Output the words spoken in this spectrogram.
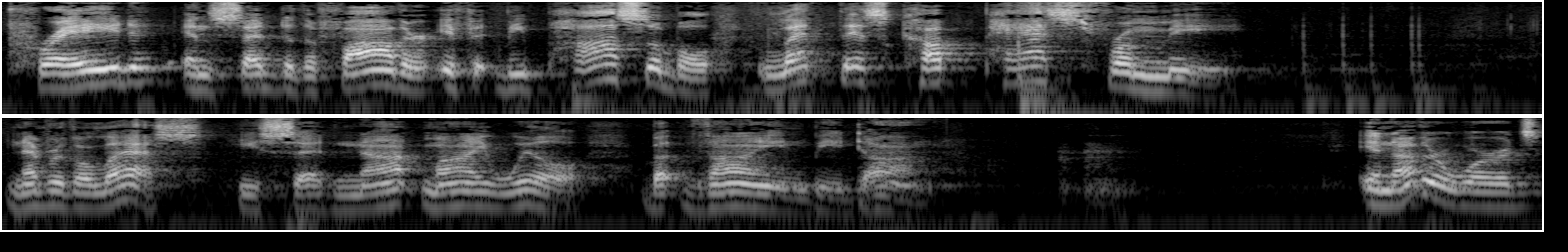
prayed and said to the Father, If it be possible, let this cup pass from me. Nevertheless, he said, Not my will, but thine be done. In other words,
